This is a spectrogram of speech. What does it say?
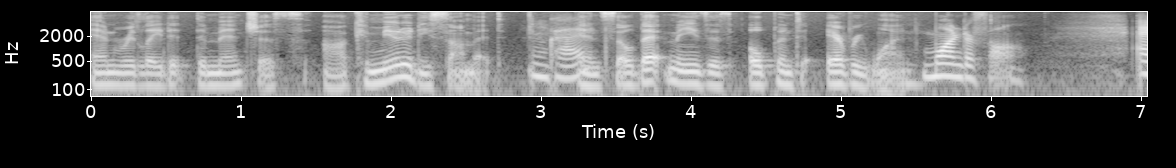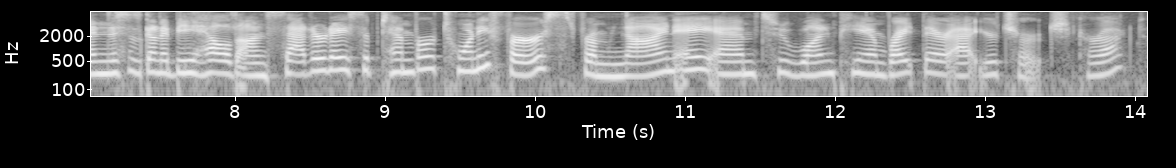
and related dementias uh, community summit. Okay. And so that means it's open to everyone. Wonderful. And this is going to be held on Saturday, September 21st from 9 a.m. to 1 p.m. right there at your church, correct?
